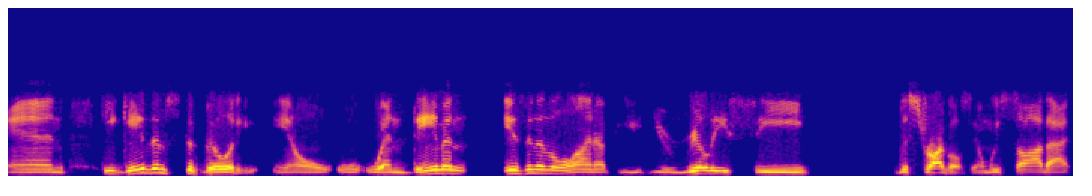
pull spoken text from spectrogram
and he gave them stability. You know, when Daemon isn't in the lineup, you, you really see the struggles. And we saw that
